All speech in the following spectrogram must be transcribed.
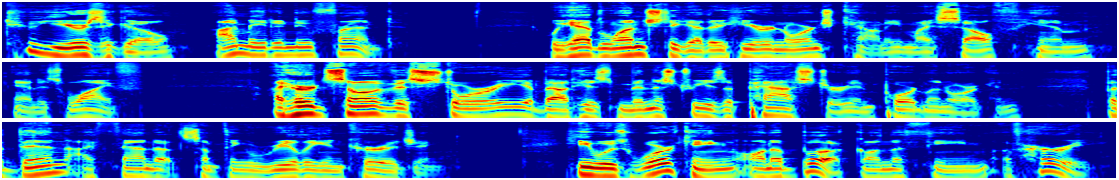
Two years ago, I made a new friend. We had lunch together here in Orange County, myself, him, and his wife. I heard some of his story about his ministry as a pastor in Portland, Oregon, but then I found out something really encouraging. He was working on a book on the theme of hurry.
